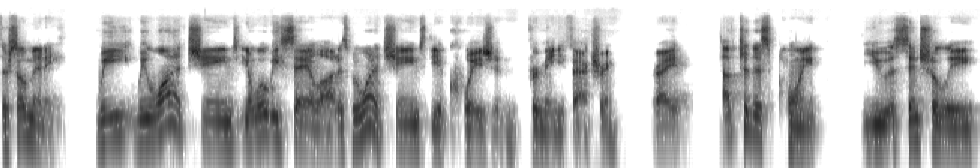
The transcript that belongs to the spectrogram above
There's so many. We we want to change. You know what we say a lot is we want to change the equation for manufacturing. Right up to this point, you essentially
